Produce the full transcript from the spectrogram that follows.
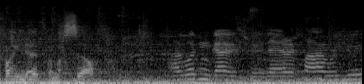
find out for myself. I wouldn't go through there if I were you.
